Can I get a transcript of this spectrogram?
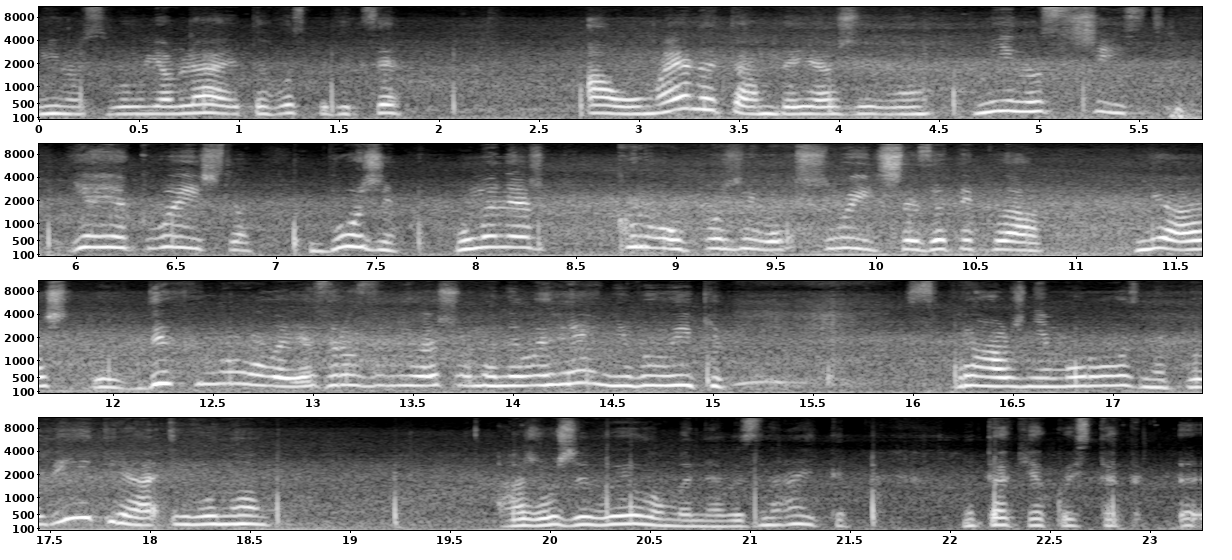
Мінус, ви уявляєте, господи, це. А у мене там, де я живу, мінус 6. Я як вийшла, Боже, у мене аж кров по жилах швидше затекла. Я аж вдихнула, я зрозуміла, що в мене легені великі. Справжнє морозне повітря, і воно аж оживило мене, ви знаєте. Ну так якось так. е.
